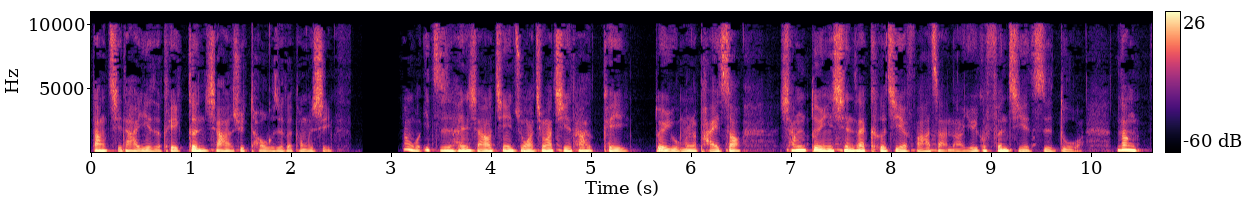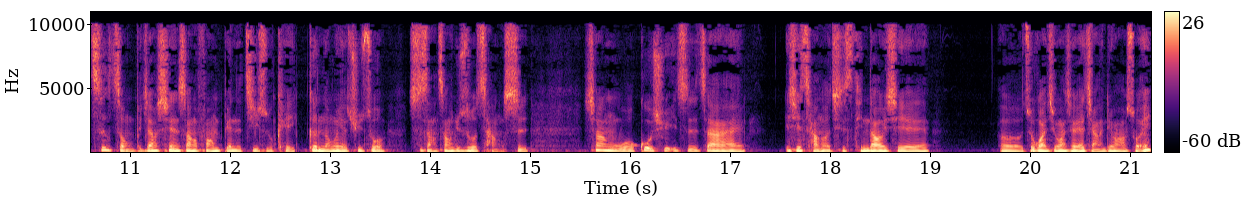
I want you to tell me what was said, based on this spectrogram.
让其他业者可以更加的去投入这个东西。那我一直很想要建议中华金华，其实它可以对于我们的牌照，相对于现在科技的发展呢，有一个分级的制度啊，让这种比较线上方便的技术可以更容易的去做市场上去做尝试。像我过去一直在一些场合，其实听到一些呃主管机关在讲电话说，哎。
